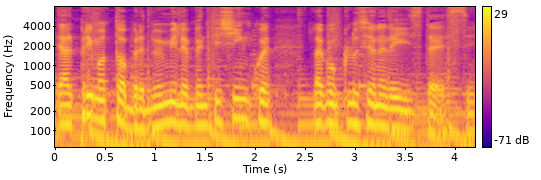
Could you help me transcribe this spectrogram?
e al 1 ottobre 2025 la conclusione degli stessi.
